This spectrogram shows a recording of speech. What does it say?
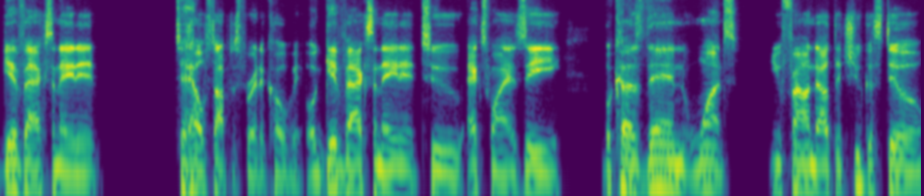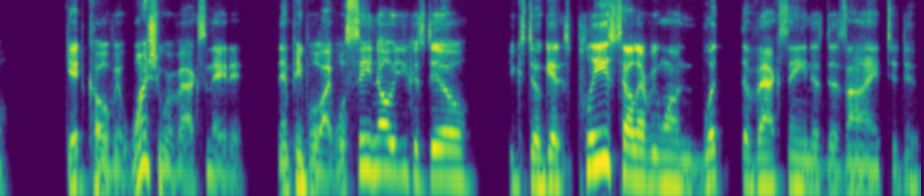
get vaccinated to help stop the spread of COVID or get vaccinated to X, Y, and Z. Because then once you found out that you could still get COVID once you were vaccinated, then people like, well, see, no, you can still you can still get it. Please tell everyone what the vaccine is designed to do.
